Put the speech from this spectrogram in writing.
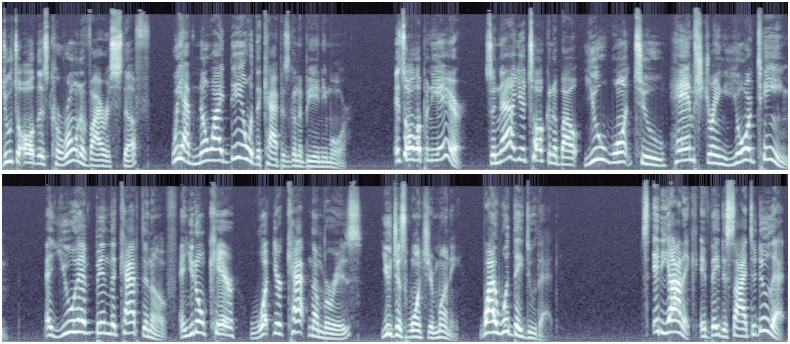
due to all this coronavirus stuff, we have no idea what the cap is going to be anymore. It's all up in the air. So now you're talking about you want to hamstring your team that you have been the captain of, and you don't care what your cap number is, you just want your money. Why would they do that? It's idiotic if they decide to do that.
